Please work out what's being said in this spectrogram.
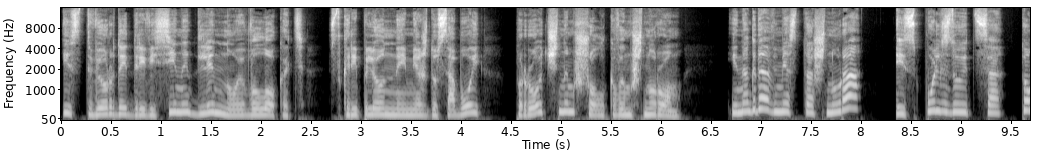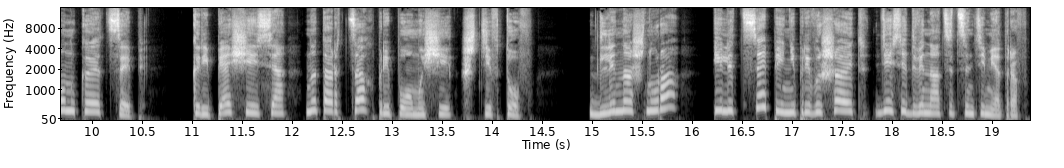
из твердой древесины длиной в локоть, скрепленные между собой прочным шелковым шнуром. Иногда вместо шнура используется тонкая цепь, крепящаяся на торцах при помощи штифтов. Длина шнура или цепи не превышает 10-12 сантиметров.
